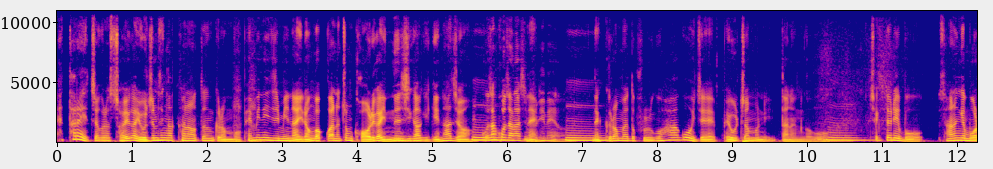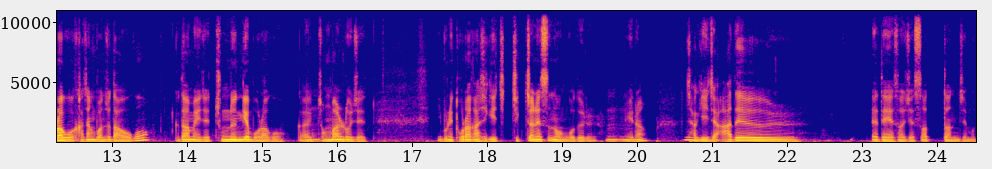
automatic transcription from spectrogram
해탈해 있죠. 그래서 저희가 요즘 생각하는 어떤 그런 뭐 페미니즘이나 이런 것과는 좀 거리가 있는 시각이긴 하죠. 음. 꼬장꼬장하신 네. 분이네요. 음. 네, 그럼에도 불구하고 이제 배울 점은 있다는 거고 음. 책들이 뭐 사는 게 뭐라고 가장 먼저 나오고 그 다음에 이제 죽는 게 뭐라고 그러니까 음. 정말로 이제 이분이 돌아가시기 직- 직전에 쓴 원고들이랑 음, 음. 자기 이제 아들에 대해서 이제 썼던 이제 뭐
